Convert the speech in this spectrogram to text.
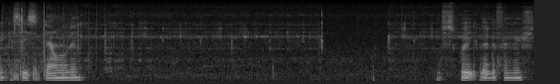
You can see it's downloading. Just wait, let it finish.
